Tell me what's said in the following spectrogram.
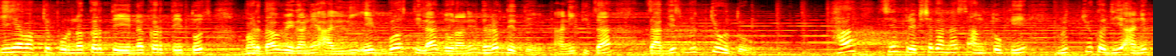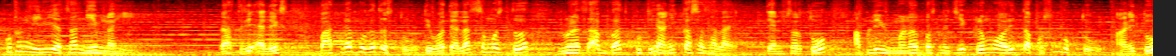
ती हे वाक्य पूर्ण करते न करते तोच भरधाव वेगाने आलेली एक बस तिला जोराने धडक देते आणि तिचा जागीच मृत्यू होतो. हा सीन प्रेक्षकांना सांगतो की मृत्यू कधी आणि कुठून येईल याचा नियम नाही. रात्री ॲलेक्स बातम्या बघत असतो तेव्हा त्याला समजतं विमानाचा अपघात कुठे आणि कसा झाला आहे त्यानुसार तो आपली विमानात बसण्याची क्रमवारी तपासून बघतो आणि तो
